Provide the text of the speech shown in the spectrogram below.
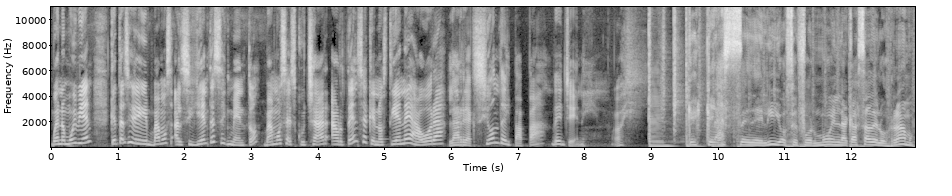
Bueno, muy bien. ¿Qué tal si vamos al siguiente segmento? Vamos a escuchar a Hortensia que nos tiene ahora la reacción del papá de Jenny. Ay. ¿Qué clase de lío se formó en la casa de los Ramos?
